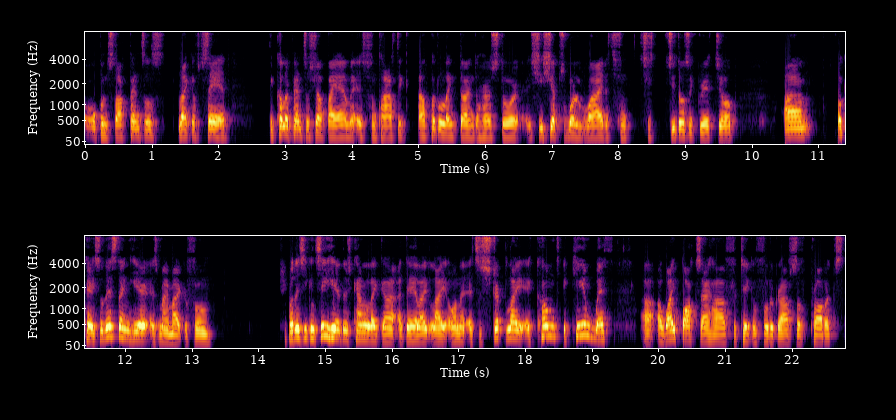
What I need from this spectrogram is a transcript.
open stock pencils, like I've said, the color pencil shop by Emma is fantastic. I'll put a link down to her store. She ships worldwide. It's she she does a great job. Um, okay, so this thing here is my microphone. But as you can see here, there's kind of like a, a, daylight light on it. It's a strip light. It comes. It came with uh, a white box I have for taking photographs of products,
